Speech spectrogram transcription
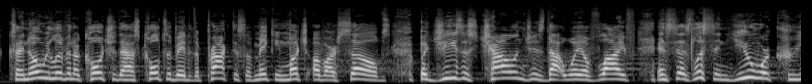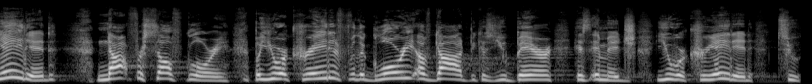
Because I know we live in a culture that has cultivated the practice of making much of ourselves, but Jesus challenges that way of life and says, Listen, you were created not for self glory, but you were created for the glory of God because you bear his image. You were created to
